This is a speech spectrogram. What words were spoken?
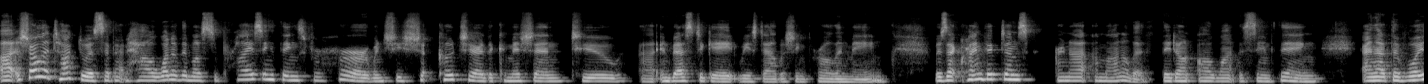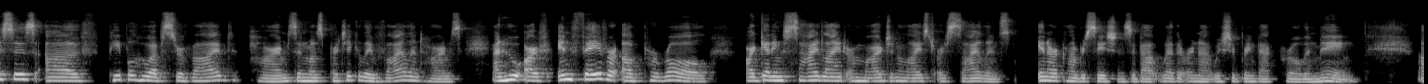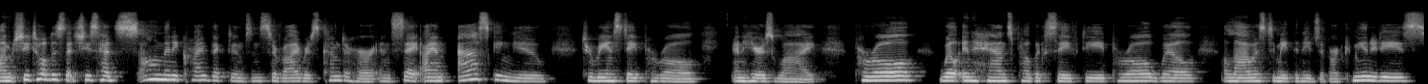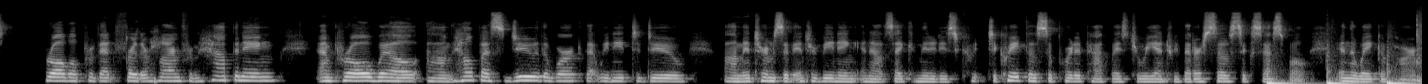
uh, Charlotte talked to us about how one of the most surprising things for her when she sh- co chaired the commission to uh, investigate reestablishing parole in Maine was that crime victims are not a monolith. They don't all want the same thing. And that the voices of people who have survived harms, and most particularly violent harms, and who are in favor of parole are getting sidelined or marginalized or silenced in our conversations about whether or not we should bring back parole in Maine. Um, she told us that she's had so many crime victims and survivors come to her and say, I am asking you to reinstate parole, and here's why. Parole will enhance public safety, parole will allow us to meet the needs of our communities. Parole will prevent further harm from happening, and parole will um, help us do the work that we need to do um, in terms of intervening in outside communities to create those supported pathways to reentry that are so successful in the wake of harm.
